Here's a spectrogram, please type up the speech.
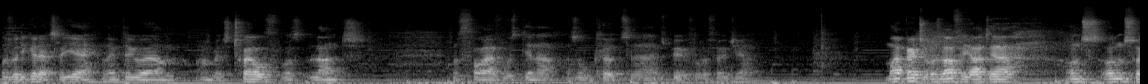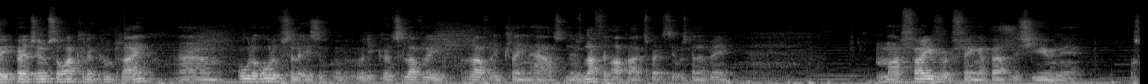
was really good actually. Yeah, they do. Um, I remember it was twelve was lunch, and five was dinner. It was all cooked and it was beautiful. The food, yeah. My bedroom was lovely. I had uh, on ensuite bedroom, so I couldn't complain. Um, all all the facilities were really good. It's a lovely, lovely, clean house, and there was nothing like I expected it was going to be. My favourite thing about this unit was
